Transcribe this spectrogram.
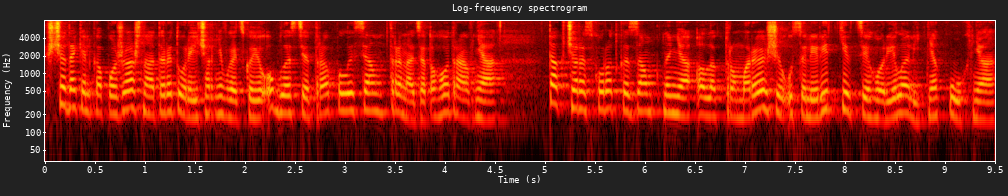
Ще декілька пожеж на території Чернівецької області трапилися 13 травня. Так, через коротке замкнення електромережі у селі Рідківці горіла літня кухня.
